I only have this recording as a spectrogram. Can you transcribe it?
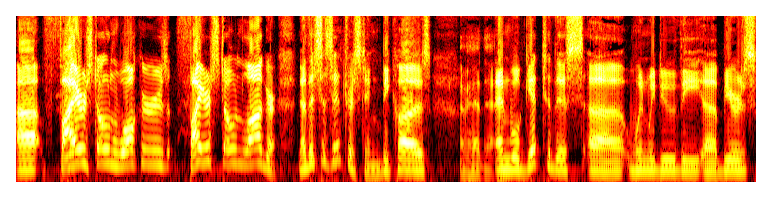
Uh, Firestone Walker's Firestone Lager. Now this is interesting because I've had that. and we'll get to this uh, when we do the uh, beers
